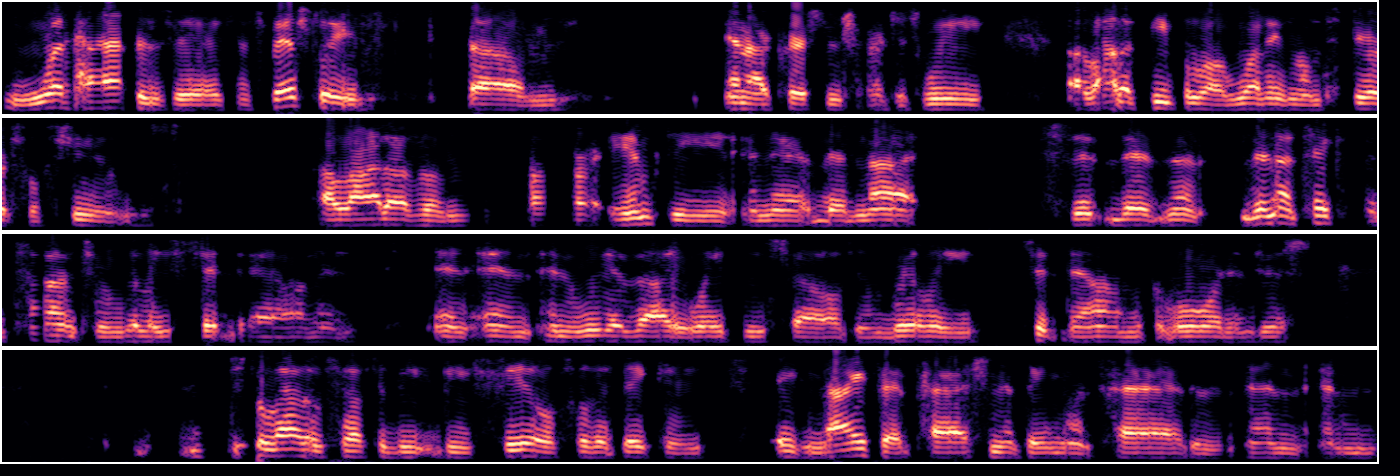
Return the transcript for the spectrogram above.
what happens is, especially um, in our Christian churches, we a lot of people are running on spiritual fumes. a lot of them are empty and they're they're not they're not they're not taking the time to really sit down and and and and reevaluate themselves and really sit down with the Lord and just just allow themselves to be be filled so that they can ignite that passion that they once had and and and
